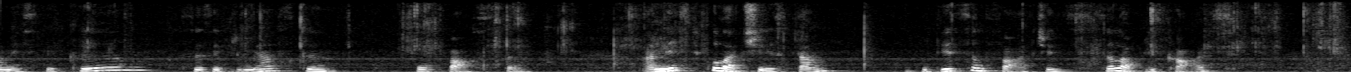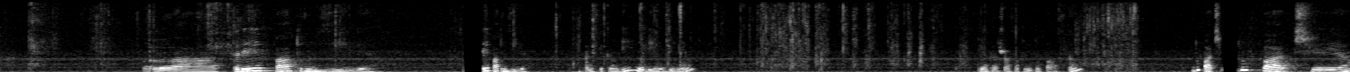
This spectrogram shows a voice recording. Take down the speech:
Amestecăm să se primească o pastă. Amestecul acesta puteți să-l faceți, să-l aplicați la 3-4 zile. 3-4 zile. Amestecăm bine, bine, bine. Iată așa făcut pastă. După aceea, după aceea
